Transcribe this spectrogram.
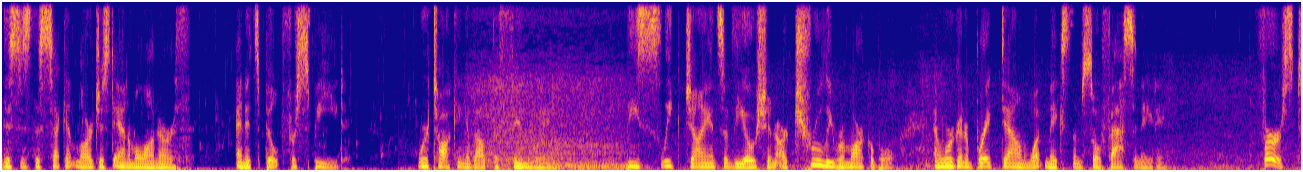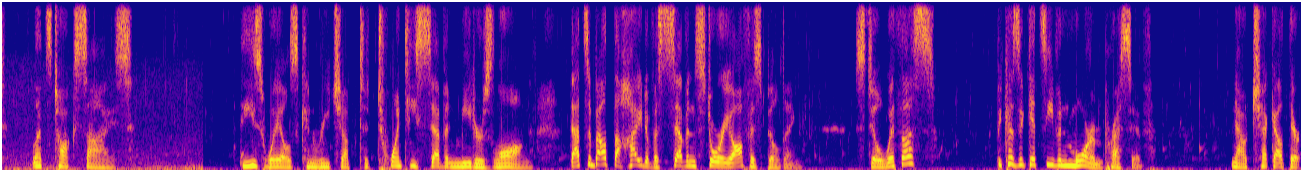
This is the second largest animal on Earth, and it's built for speed. We're talking about the fin whale. These sleek giants of the ocean are truly remarkable, and we're going to break down what makes them so fascinating. First, let's talk size. These whales can reach up to 27 meters long. That's about the height of a seven story office building. Still with us? Because it gets even more impressive. Now, check out their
